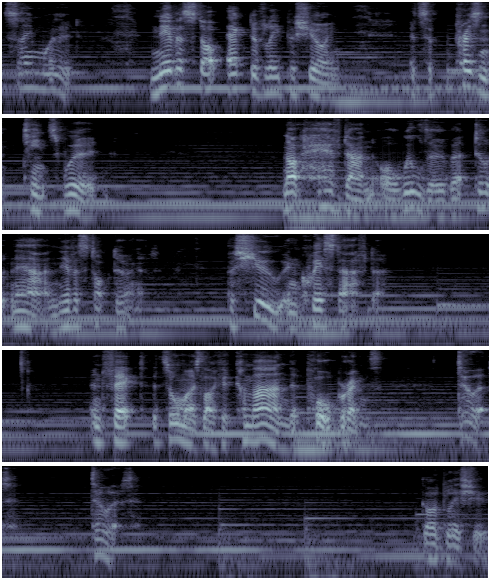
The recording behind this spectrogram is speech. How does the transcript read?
same word. Never stop actively pursuing. It's a present tense word. Not have done or will do, but do it now and never stop doing it pursue and quest after. In fact, it's almost like a command that Paul brings do it, do it. God bless you.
